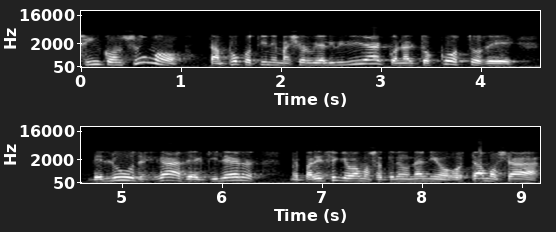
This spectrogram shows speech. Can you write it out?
sin consumo tampoco tiene mayor viabilidad, con altos costos de, luz, de gas, de alquiler. Me parece que vamos a tener un año, o estamos ya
